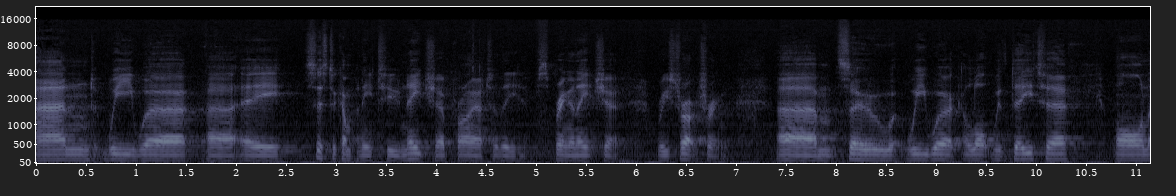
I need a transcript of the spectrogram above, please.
And we were uh, a sister company to Nature prior to the Springer Nature restructuring. Um, so we work a lot with data on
